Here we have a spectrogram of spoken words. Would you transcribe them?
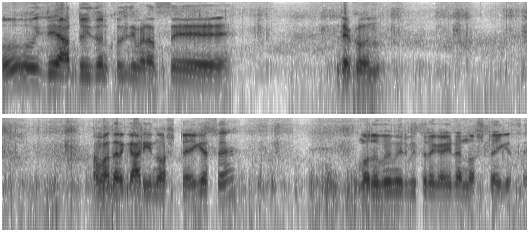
ওই যে আর দুইজন খুঁজতে বেড়াচ্ছে। দেখুন, আমাদের গাড়ি নষ্ট হয়ে গেছে। মরুভূমির ভিতরে গাড়িটা নষ্ট হয়ে গেছে।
